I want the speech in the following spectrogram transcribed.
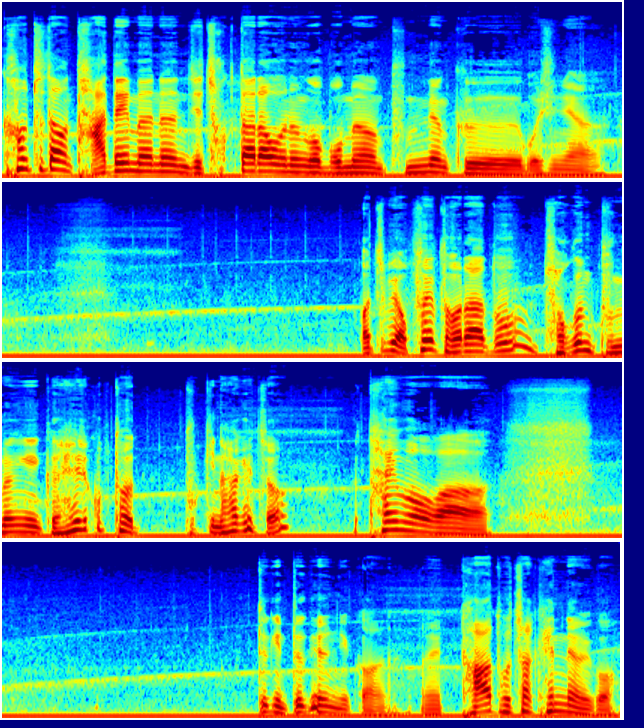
카운트다운 다 되면은 이제 적 따라오는 거 보면 분명 그 무엇이냐. 어차피 없애더라도 적은 분명히 그 헬리콥터 붙긴 하겠죠? 그 타이머가 뜨긴 뜨겠니까. 네, 다 도착했네요 이거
